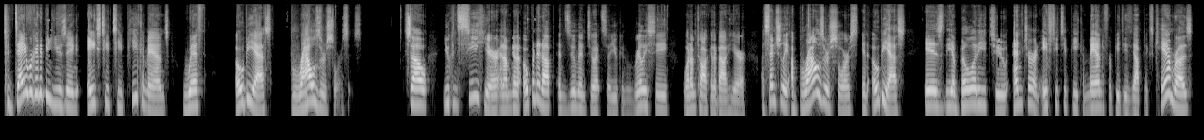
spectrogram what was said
Today, we're going to be using HTTP commands with OBS browser sources. So you can see here, and I'm going to open it up and zoom into it so you can really see what I'm talking about here. Essentially, a browser source in OBS is the ability to enter an HTTP command for PTZ Optics cameras,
